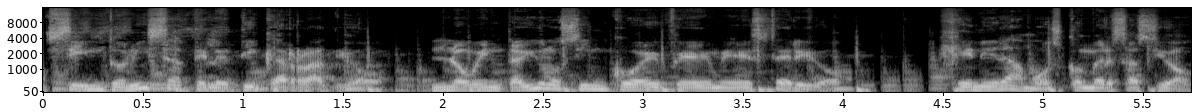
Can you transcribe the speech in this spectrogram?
Sintoniza Teletica Radio 915 FM Estéreo. Generamos conversación.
